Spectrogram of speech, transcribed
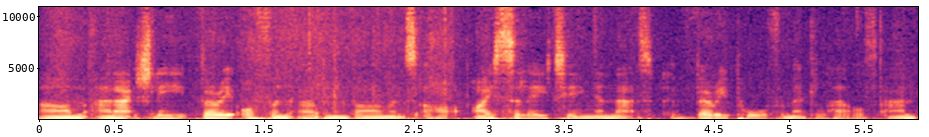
Um, and actually, very often urban environments are isolating, and that's very poor for mental health. And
